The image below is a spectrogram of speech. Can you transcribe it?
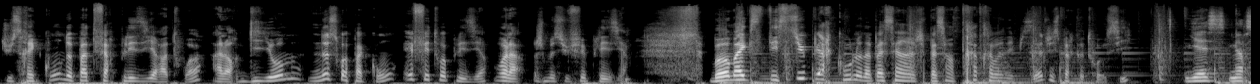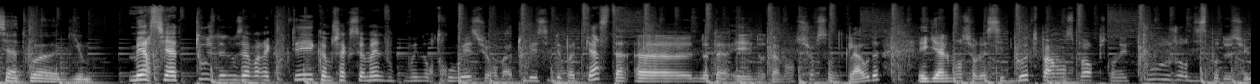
tu serais con de pas te faire plaisir à toi. Alors Guillaume, ne sois pas con et fais-toi plaisir. Voilà, je me suis fait plaisir. Bon Mike, c'était super cool. On a passé un, j'ai passé un très très bon épisode. J'espère que toi aussi. Yes, merci à toi, Guillaume. Merci à tous de nous avoir écoutés. Comme chaque semaine, vous pouvez nous retrouver sur bah, tous les sites de podcast, euh, nota- et notamment sur SoundCloud, également sur le site Goat Parlons Sport, puisqu'on est toujours dispo dessus.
